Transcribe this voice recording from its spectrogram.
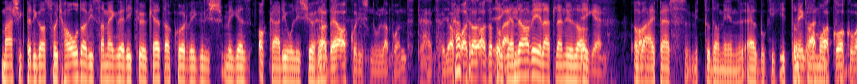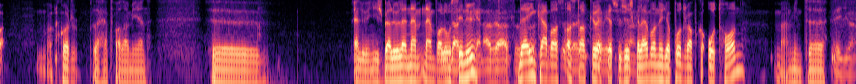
másik pedig az, hogy ha oda-vissza megverik őket, akkor végül is még ez akár jól is jöhet. Na de akkor is nulla pont, tehát hogy hát, az, a, az a Igen, de ha véletlenül a, igen. a Vipers, mit tudom én, elbukik itt-ott, még hát, akkor, akkor, akkor lehet valamilyen ö, előny is belőle, nem, nem valószínű. De, igen, az, az, az, de inkább az, az, azt a következtetést kell elmondani, hogy a Podravka otthon, mármint Így van.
